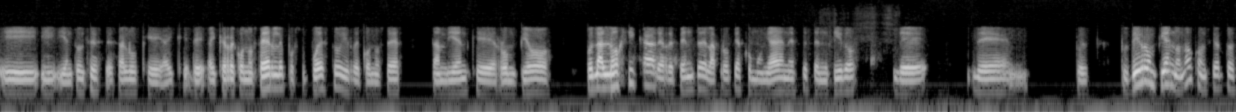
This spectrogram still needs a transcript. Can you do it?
Y, y, entonces es algo que hay que hay que reconocerle por supuesto y reconocer también que rompió pues la lógica de repente de la propia comunidad en este sentido de de pues pues de ir rompiendo no con ciertos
